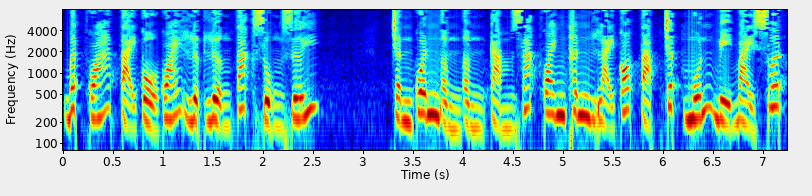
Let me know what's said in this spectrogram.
bất quá tại cổ quái lực lượng tác dụng dưới, trần quân ầm ầm cảm giác quanh thân lại có tạp chất muốn bị bài xuất,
